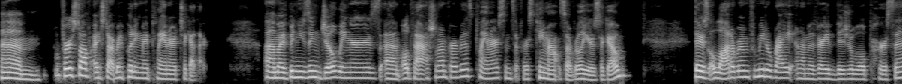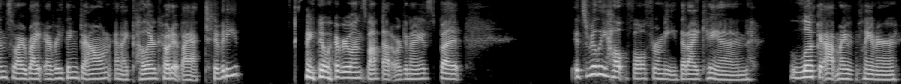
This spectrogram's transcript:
Um, first off, I start by putting my planner together. Um, I've been using Jill Winger's um, Old Fashioned on Purpose planner since it first came out several years ago. There's a lot of room for me to write, and I'm a very visual person. So I write everything down and I color code it by activity. I know everyone's not that organized, but it's really helpful for me that I can look at my planner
